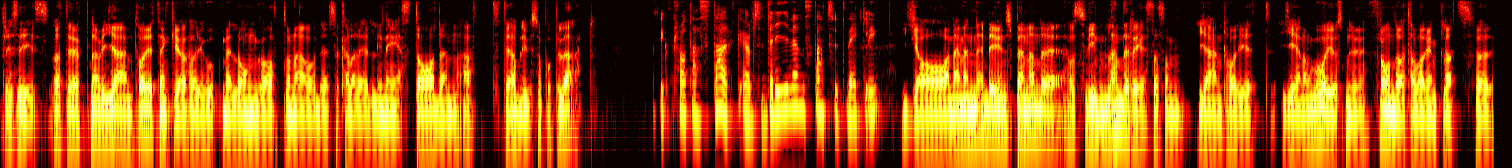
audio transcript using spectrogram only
Precis, och att det öppnar vid Järntorget tänker jag hör ihop med Långgatorna och det så kallade Linnéstaden. Att det har blivit så populärt. Vi kan prata starkölsdriven stadsutveckling. Ja, nej men det är ju en spännande och svindlande resa som Järntorget genomgår just nu. Från då att ha varit en plats för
